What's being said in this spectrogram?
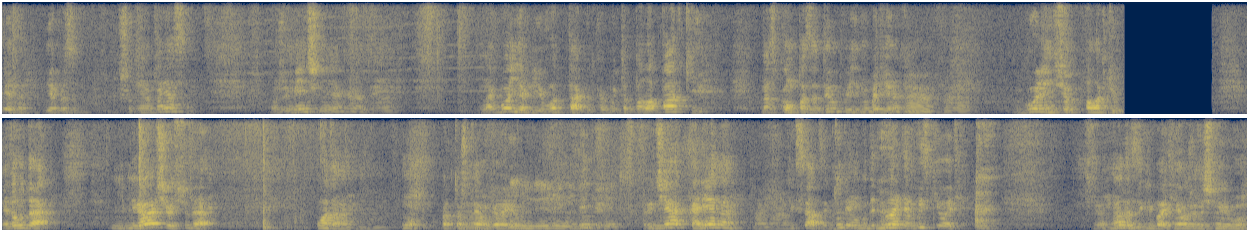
это, я просто, чтобы не наклоняться, он же меньше меня гораздо. Ногой я бью вот так вот, как будто по лопатке, носком по затылку, видимо, ботинок. Голень все по локтю. Это удар. И переворачиваю сюда. Вот она. Ну, про то, что я вам говорил. Видите? Рычаг, колено, фиксация. Тут я могу добивать, обыскивать. Все, надо загибать. Я уже начну его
